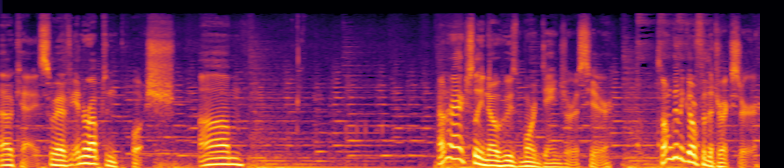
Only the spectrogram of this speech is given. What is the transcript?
Okay, so we have Interrupt and Push. Um... I don't actually know who's more dangerous here. So I'm gonna go for the Trickster.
